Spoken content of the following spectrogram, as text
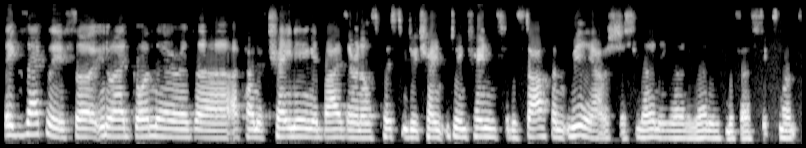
Exactly. So, you know, I'd gone there as a, a, kind of training advisor and I was supposed to be doing, doing trainings for the staff. And really, I was just learning, learning, learning for the first six months.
